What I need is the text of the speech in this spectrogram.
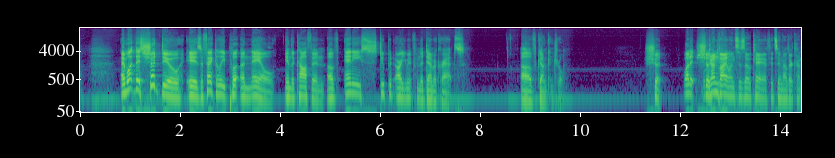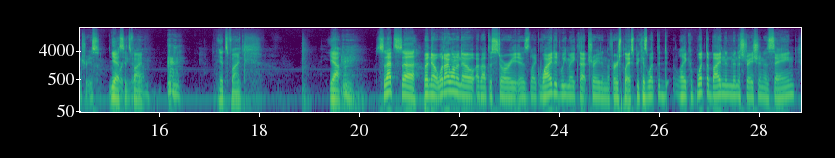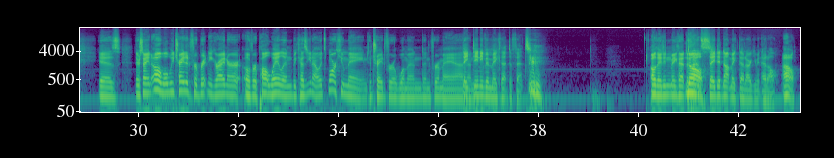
And what this should do is effectively put a nail in the coffin of any stupid argument from the Democrats of gun control. Should. What it should. Gun do. violence is okay if it's in other countries. Yes, it's fine. It's fine. Yeah. So that's uh But no, what I want to know about this story is like, why did we make that trade in the first place? Because what the like what the Biden administration is saying is they're saying, oh well, we traded for Brittney Griner over Paul Whelan because you know it's more humane to trade for a woman than for a man. they and- didn't even make that defense. Oh, they didn't make that no, defense. they did not make that argument at all. oh,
